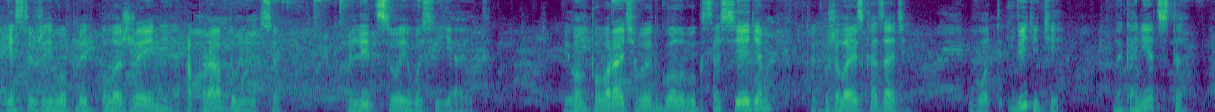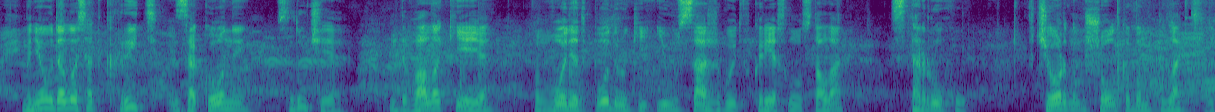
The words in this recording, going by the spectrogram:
Если же его предположения оправдываются, лицо его сияет. И он поворачивает голову к соседям, как бы желая сказать, «Вот, видите, наконец-то мне удалось открыть законы случая». Два лакея вводят под руки и усаживают в кресло у стола старуху в черном шелковом платье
